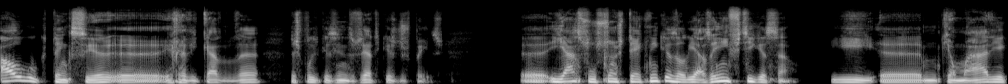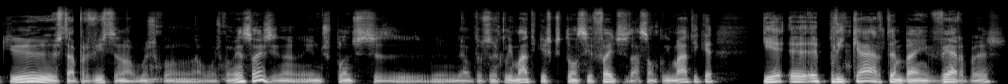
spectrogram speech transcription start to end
algo que tem que ser uh, erradicado da, das políticas energéticas dos países. Uh, e há soluções técnicas, aliás, a investigação, e, uh, que é uma área que está prevista em algumas, em algumas convenções e, e nos planos de, de alterações climáticas que estão a ser feitos da ação climática, que é aplicar também verbas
